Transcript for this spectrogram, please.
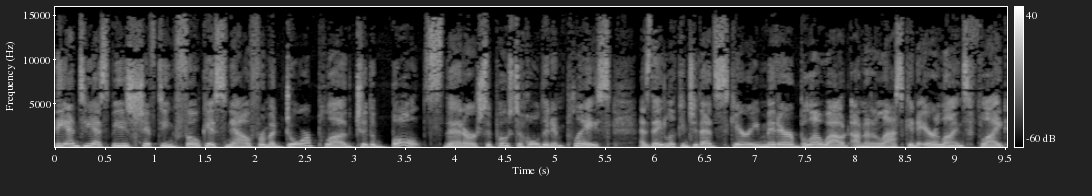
The NTSB is shifting focus now from a door plug to the bolts that are supposed to hold it in place place as they look into that scary midair blowout on an Alaskan Airlines flight.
